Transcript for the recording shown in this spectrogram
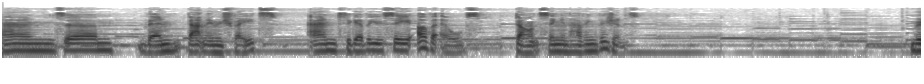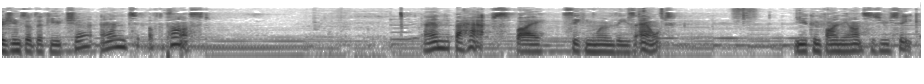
And um, then that image fades, and together you see other elves dancing and having visions. visions of the future and of the past. And perhaps by seeking one of these out, you can find the answers you seek.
